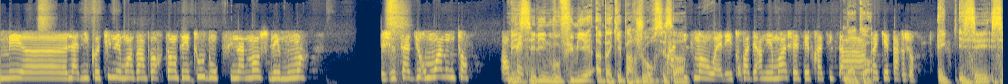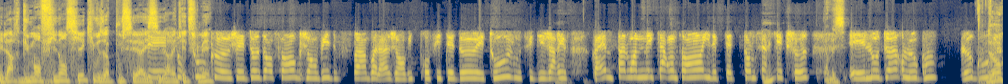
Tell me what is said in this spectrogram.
mais euh, la nicotine est moins importante et tout, donc finalement, je l'ai moins. Je, ça dure moins longtemps. Mais fait. Céline, vous fumiez un paquet par jour, c'est ça Pratiquement, ouais. Les trois derniers mois, j'ai été pratiquement un paquet par jour. Et, et c'est c'est l'argument financier qui vous a poussé à essayer d'arrêter de surtout fumer que j'ai deux enfants, que j'ai envie de, enfin voilà, j'ai envie de profiter d'eux et tout. Je me suis dit, j'arrive quand même pas loin de mes 40 ans. Il est peut-être temps de faire Mmh. quelque chose. Non, Et l'odeur, le goût, le goût. Donc,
